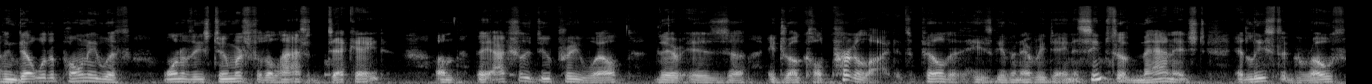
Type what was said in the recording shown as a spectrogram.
Having dealt with a pony with one of these tumors for the last decade, um, they actually do pretty well. There is uh, a drug called Pergolide. It's a pill that he's given every day, and it seems to have managed at least the growth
